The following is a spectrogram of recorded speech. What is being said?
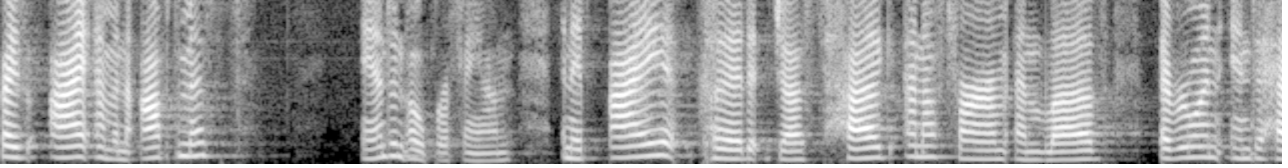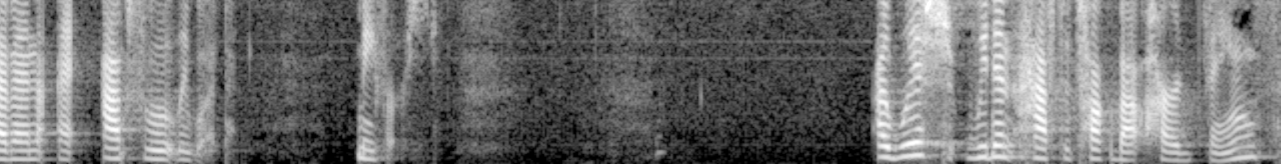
Guys, I am an optimist and an Oprah fan, and if I could just hug and affirm and love everyone into heaven, I absolutely would. Me first. I wish we didn't have to talk about hard things.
